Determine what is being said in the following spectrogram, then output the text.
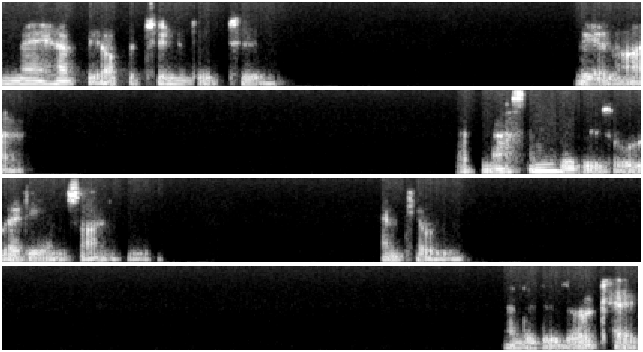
May have the opportunity to realize that nothing that is already inside of you can kill you. And it is okay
